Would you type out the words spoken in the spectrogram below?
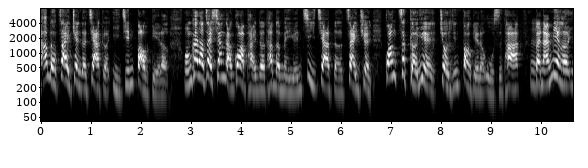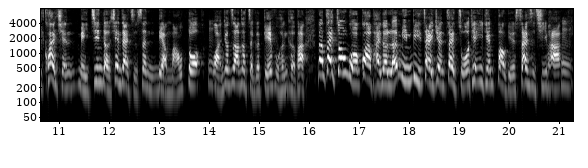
它的债券的价格已经暴跌了。我们看到在香港挂牌的它的美元计价的债券，光这个月就已经暴跌了五十趴。本来面额一块钱美金的，现在只剩两毛多，哇，你就知道这整个跌幅很可怕。那在中国挂牌的人民币债券，在昨天一天暴跌三十七趴，嗯，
